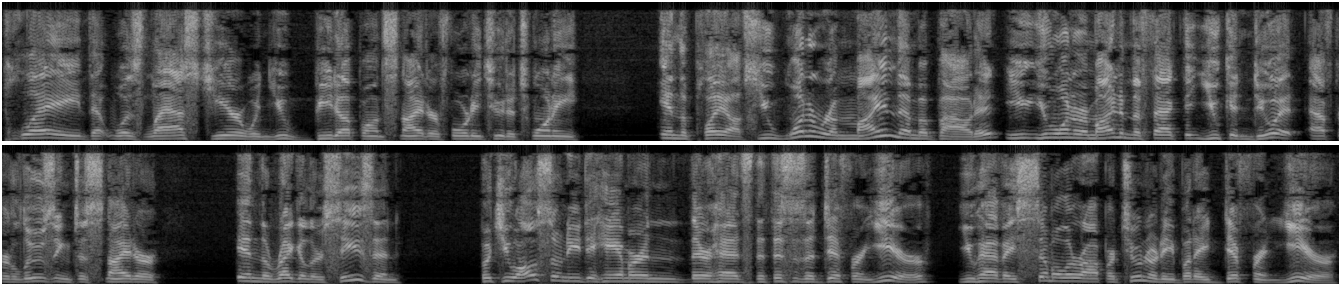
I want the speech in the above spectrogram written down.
play that was last year when you beat up on Snider 42 to 20 in the playoffs. You want to remind them about it. You, you want to remind them the fact that you can do it after losing to Snider in the regular season. But you also need to hammer in their heads that this is a different year. You have a similar opportunity, but a different year.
